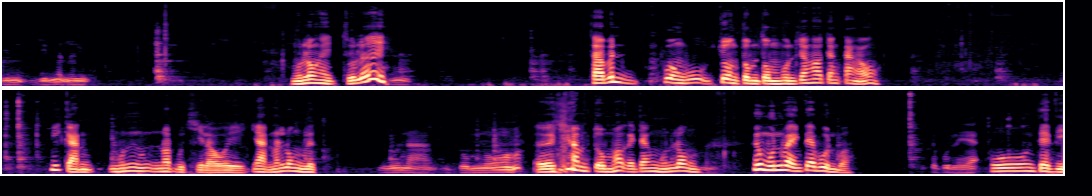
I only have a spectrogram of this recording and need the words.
ยินยินมันนึงหมุนลงให้สุดเลย อืม ถ้าเป็นพวงผู้ช่วงตมๆหุ่นจังเฮาจังตั้งเอา มีการหมุนน็อตบุขี่เราไว้ย่านมันลงลึกหนูนาตุ่มเนาะเออย่ำตมเฮาก็จังหมุนลงคือหมุนไว้ตั้งแต่พุ่นบ่จะพูดแหละโอ้ตั้งแต่ปี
